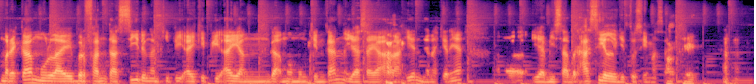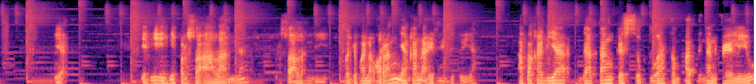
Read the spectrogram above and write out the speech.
mereka mulai berfantasi dengan KPI KPI yang nggak memungkinkan, ya saya arahin dan akhirnya uh, ya bisa berhasil gitu sih mas. Oke. Okay. ya. Jadi ini persoalannya persoalan di bagaimana orangnya kan akhirnya gitu ya apakah dia datang ke sebuah tempat dengan value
